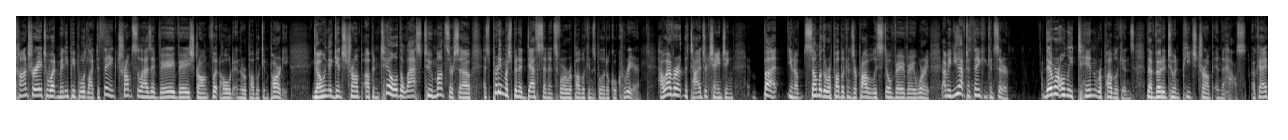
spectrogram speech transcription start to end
contrary to what many people would like to think, Trump still has a very very strong foothold in the Republican Party going against Trump up until the last two months or so has pretty much been a death sentence for a Republican's political career. However, the tides are changing, but, you know, some of the Republicans are probably still very, very worried. I mean, you have to think and consider there were only 10 Republicans that voted to impeach Trump in the House. Okay.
